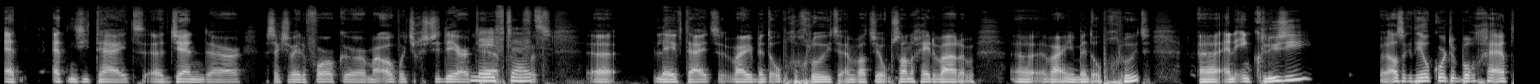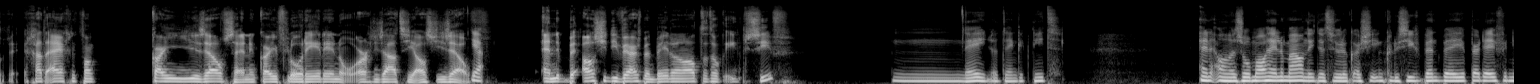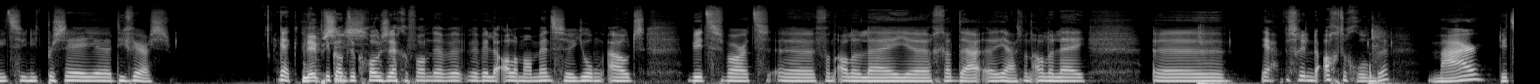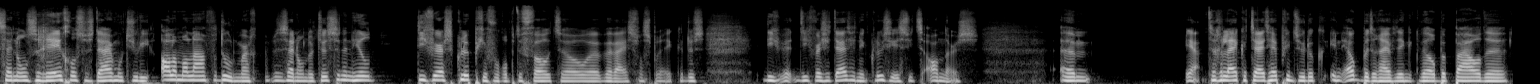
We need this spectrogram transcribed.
et etniciteit, uh, gender, seksuele voorkeur, maar ook wat je gestudeerd leeftijd. hebt. Of het, uh, leeftijd waar je bent opgegroeid en wat je omstandigheden waren uh, waarin je bent opgegroeid. en inclusie, als ik het heel kort op bocht ga, gaat eigenlijk van kan je jezelf zijn en kan je floreren in een organisatie als jezelf. Ja. En als je divers bent, ben je dan altijd ook inclusief? Mm, nee, dat denk ik niet. En andersom al helemaal niet natuurlijk. Als je inclusief bent, ben je per definitie niet per se uh, divers. Kijk, nee, je kan natuurlijk gewoon zeggen van uh, we, we, willen allemaal mensen, jong, oud, wit, zwart, uh, van allerlei, grada, ja, van allerlei ja, verschillende achtergronden. Maar dit zijn onze regels, dus daar moeten jullie allemaal aan voldoen. Maar we zijn ondertussen een heel divers clubje voor op de foto, bij wijze van spreken. Dus diversiteit en inclusie is iets anders. Um, ja, tegelijkertijd heb je natuurlijk in elk bedrijf, denk ik, wel bepaalde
